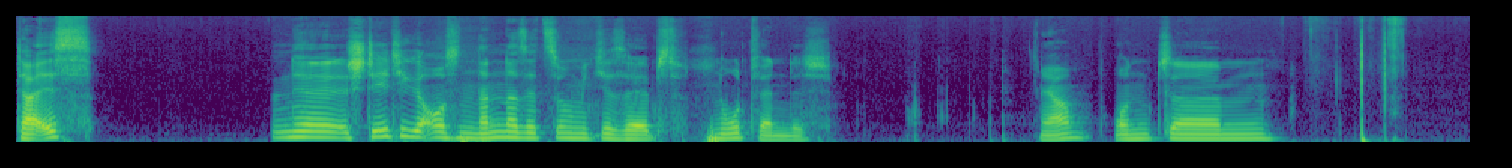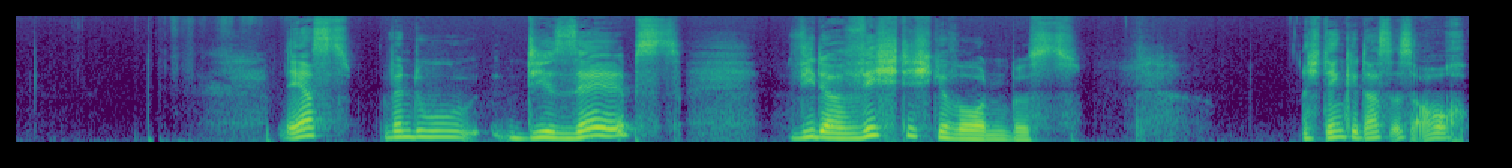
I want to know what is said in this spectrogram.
Da ist eine stetige Auseinandersetzung mit dir selbst notwendig. Ja, und ähm, erst wenn du dir selbst wieder wichtig geworden bist, ich denke, das ist auch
